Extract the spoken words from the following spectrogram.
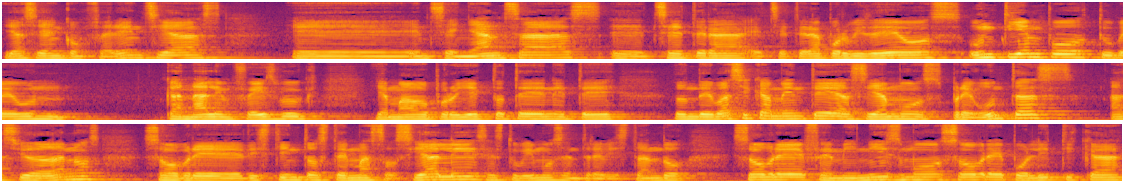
ya sea en conferencias, eh, enseñanzas, etcétera, etcétera, por videos. Un tiempo tuve un canal en Facebook llamado Proyecto TNT donde básicamente hacíamos preguntas a ciudadanos sobre distintos temas sociales, estuvimos entrevistando sobre feminismo, sobre política,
